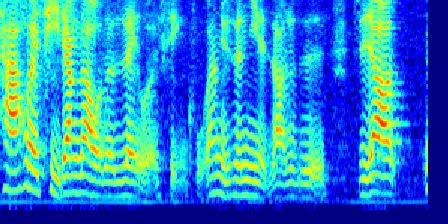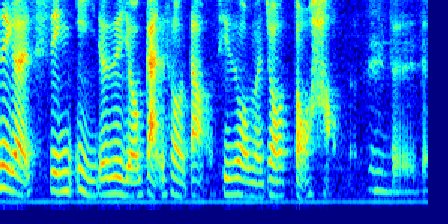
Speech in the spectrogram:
他会体谅到我的累，我的辛苦。那女生你也知道，就是只要那个心意就是有感受到，其实我们就都好。嗯，对对对，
